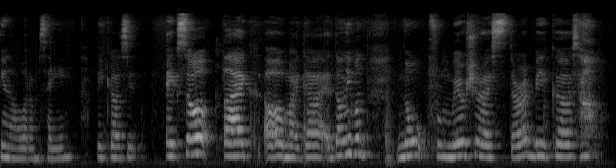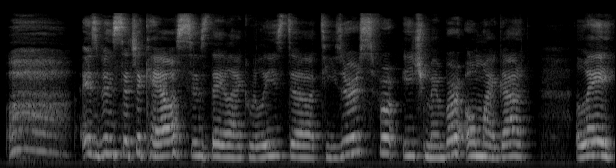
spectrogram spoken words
you know what i'm saying? Because it, exo like oh my god i don't even know from where should i start because It's been such a chaos since they like released the teasers for each member. Oh my god. Lay.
